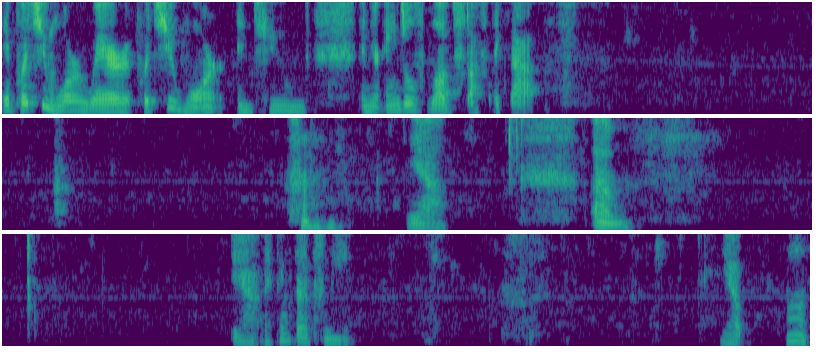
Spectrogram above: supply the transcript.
it puts you more aware, it puts you more in tuned, and your angels love stuff like that. yeah. Um, yeah, I think that's neat. Yep. Mm.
